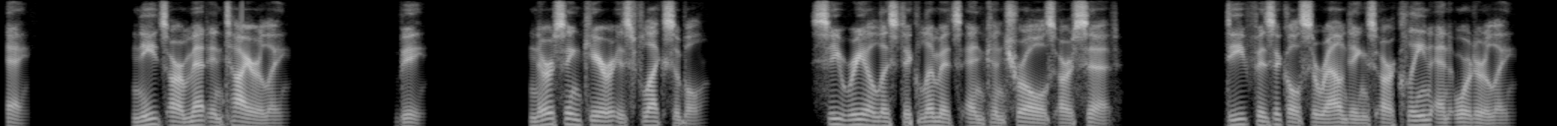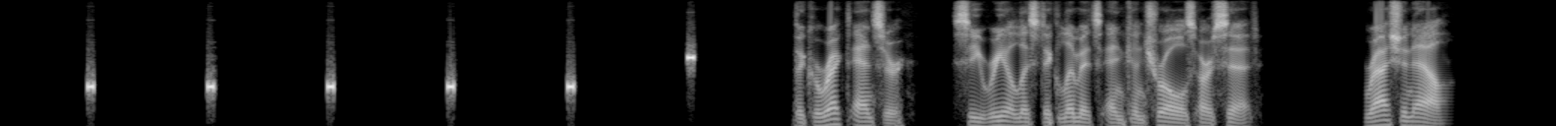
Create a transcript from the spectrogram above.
A. Needs are met entirely. B. Nursing care is flexible. C. Realistic limits and controls are set. D. Physical surroundings are clean and orderly. The correct answer, C. Realistic limits and controls are set. Rationale.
